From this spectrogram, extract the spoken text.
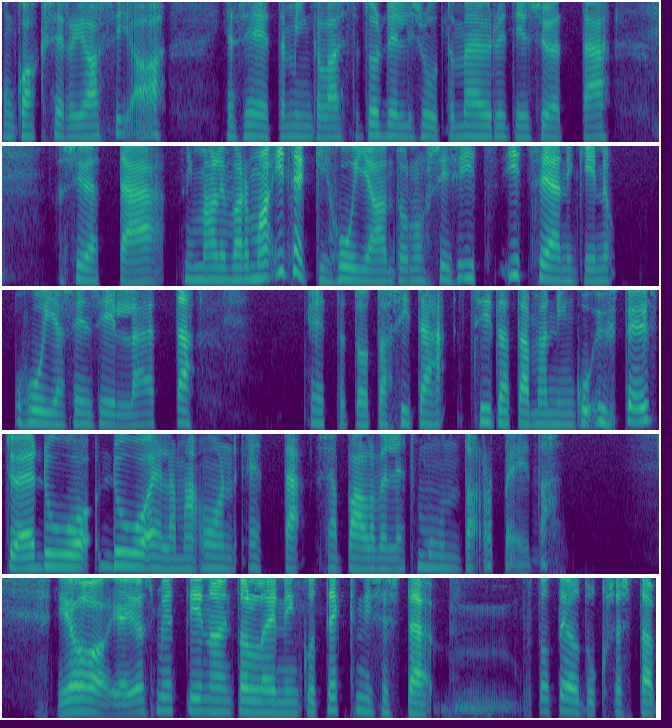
on kaksi eri asiaa. Ja se, että minkälaista todellisuutta mä yritin syöttää, syöttää niin mä olin varmaan itsekin huijaantunut. Siis it, itseänikin huijasin sillä, että, että tota sitä, sitä tämä niinku yhteistyö ja duo, duo-elämä on, että sä palvelet mun tarpeita. Joo, ja jos miettii noin tolleen niin kuin teknisestä mm, toteutuksesta.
